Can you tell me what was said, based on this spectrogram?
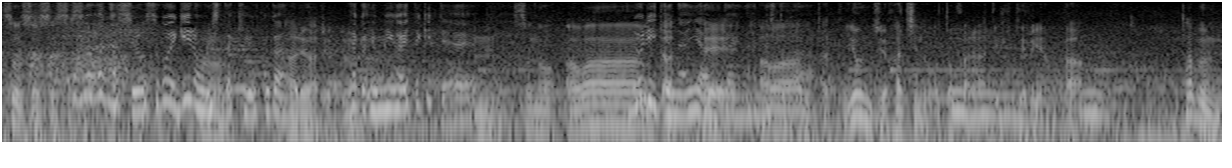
そうそうそうそうその話をすごい議論した記憶が、ある。ある、うん、なんか蘇ってきてう、ん、その「阿波ノリって歌」何やみたいな話とか。歌って48の音からできてるやんか、うん多分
